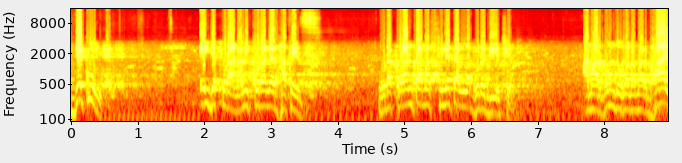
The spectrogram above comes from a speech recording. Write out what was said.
দেখুন, এই যে কোরআন, আমি কোরআনের হাফেজ। ওটা কোরআনটা আমার সিনেতে আল্লাহ ভরে দিয়েছে আমার বন্ধুগণ, আমার ভাই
